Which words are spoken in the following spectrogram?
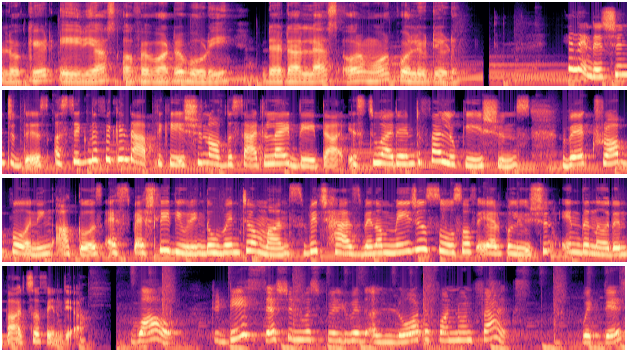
locate areas of a water body that are less or more polluted. In addition to this, a significant application of the satellite data is to identify locations where crop burning occurs, especially during the winter months, which has been a major source of air pollution in the northern parts of India. Wow, today's session was filled with a lot of unknown facts. With this,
